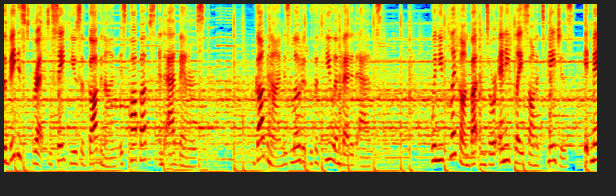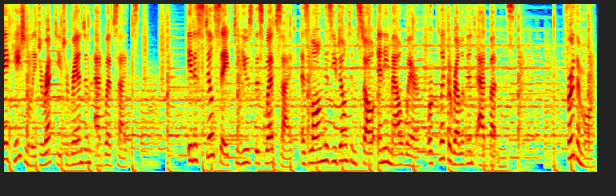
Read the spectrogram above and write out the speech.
The biggest threat to safe use of GoGoAnime is pop-ups and ad banners. GoGoAnime is loaded with a few embedded ads. When you click on buttons or any place on its pages, it may occasionally direct you to random ad websites. It is still safe to use this website as long as you don't install any malware or click irrelevant ad buttons. Furthermore,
